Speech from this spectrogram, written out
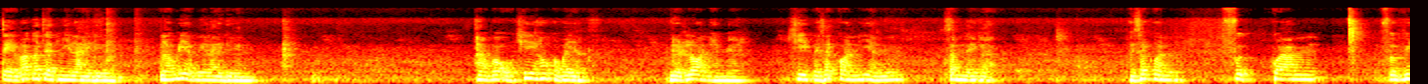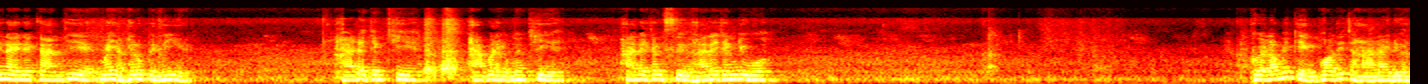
แต่ว่าก็จะมีรายเดือน เราไม่อยากมีรายเดือน ถามว่าโอเคเขาก็ไม่อยากเดือดร้อนเห็นไหมขี่ไปสักก่อนนี่อย่างสำเร็จอะไปสักก่อนฝึกความฝึกวินัยในการที่ไม่อยากให้ลูกเป็นหนี้ หาได้จังคีหาอะไรกับจังคีหาได้จังสื่อหาได้จังอยู่ผื่อเราไม่เก่งพอที่จะหารายเดือน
